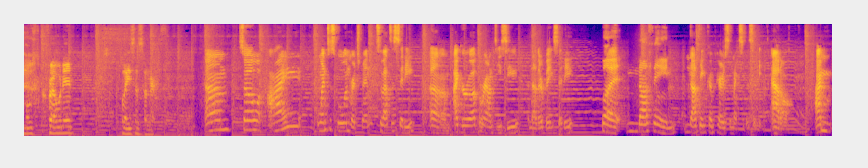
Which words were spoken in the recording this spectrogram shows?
most crowded places on earth? Um, so I went to school in Richmond, so that's a city. Um, I grew up around DC, another big city, but nothing, nothing compares to Mexico City at all. I'm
